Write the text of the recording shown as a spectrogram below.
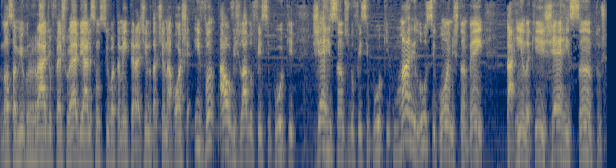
Nosso amigo Rádio Flash Web, Alisson Silva também interagindo, Tatiana Rocha, Ivan Alves lá do Facebook, Jerry Santos do Facebook, Mariluce Gomes também tá rindo aqui, Jerry Santos,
